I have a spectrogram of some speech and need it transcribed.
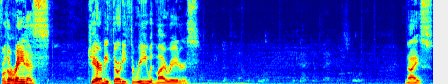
for the Raiders. Jeremy 33 with my Raiders. Nice.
